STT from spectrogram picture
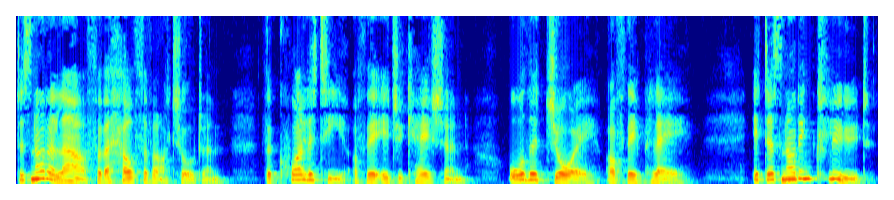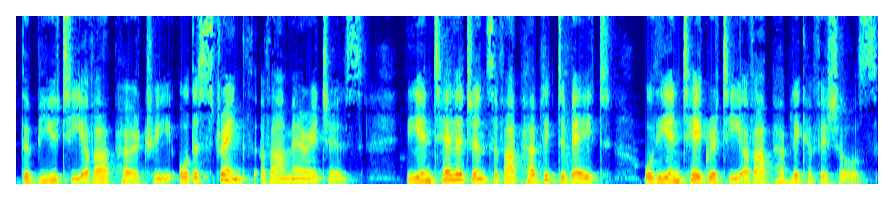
does not allow for the health of our children, the quality of their education, or the joy of their play. It does not include the beauty of our poetry or the strength of our marriages, the intelligence of our public debate, or the integrity of our public officials.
